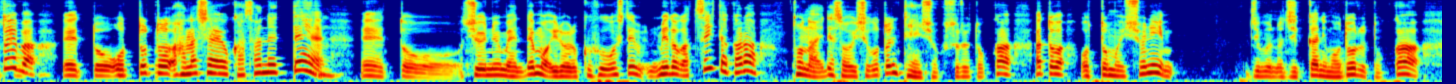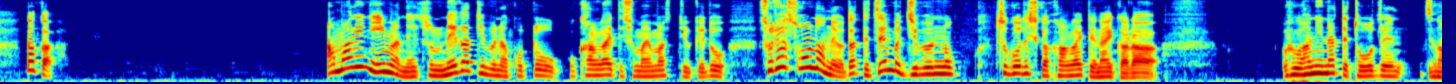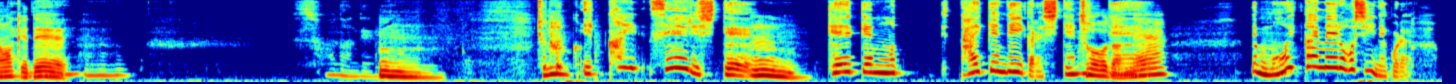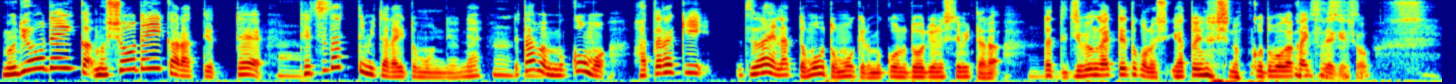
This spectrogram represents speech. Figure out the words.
例えば、えっと夫と話し合いを重ねて、えっと収入面でもいろいろ工夫をして目処がついたから都内でそういう仕事に転職するとかあとは夫も一緒に自分の実家に戻るとかなんかあまりに今ねそのネガティブなことを考えてしまいますって言うけどそりゃそうなのよ。だって全部自分の都合でしか考えてないから不安になって当然なわけで。そうなんだよね。うん。ちょっと一回整理して、うん。経験も体験でいいからしてみて。そうだねでももう一回メール欲しいね、これ。無料でいいか無償でいいからって言って、手伝ってみたらいいと思うんだよね、で多分向こうも働きづらいなって思うと思うけど向こうの同僚にしてみたら、だって自分がやってるところの雇い主の子供が帰ってきたわけでしょ。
